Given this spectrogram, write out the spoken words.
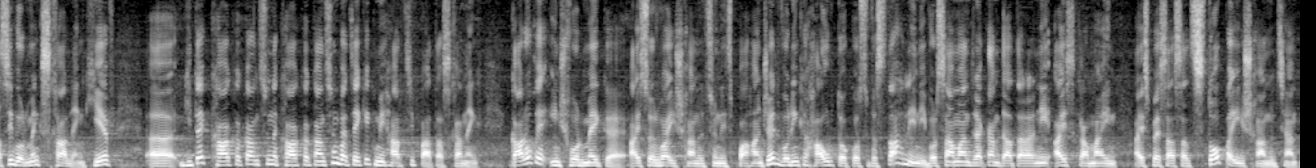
ասի, որ մենք սխալ ենք եւ գիտեք քաղաքականությունը քաղաքականություն, բայց եկեք մի հարցի պատասխանենք կարող է ինչ որ մեկը այսօրվա իշխանությունից պահանջել, որ ինքը 100% վստահ լինի, որ համանդրական դատարանի այս կամ այն, այսպես ասած, ստոպը իշխանության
